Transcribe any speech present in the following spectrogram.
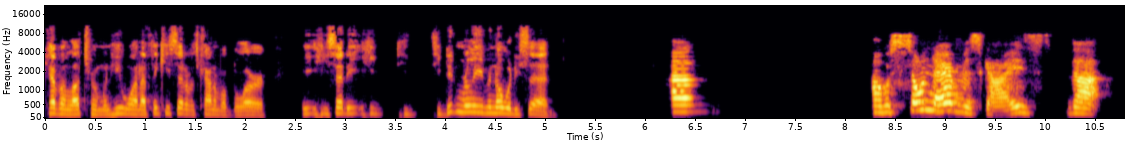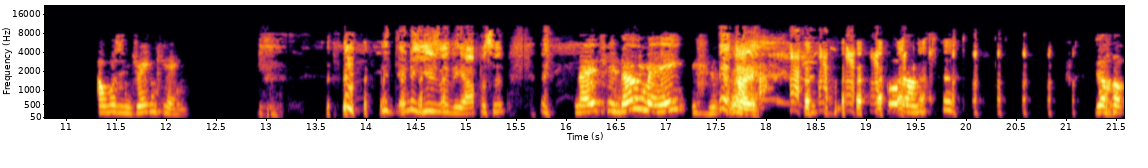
Kevin Luchmun when he won I think he said it was kind of a blur. He, he said he, he he he didn't really even know what he said. Um, I was so nervous, guys, that I wasn't drinking. Isn't it usually the opposite? Now, if you know me, hold on. So,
